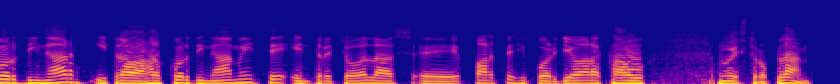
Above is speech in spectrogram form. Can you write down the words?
coordinar y trabajar coordinadamente entre todas las eh, partes y poder llevar a cabo nuestro plan.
